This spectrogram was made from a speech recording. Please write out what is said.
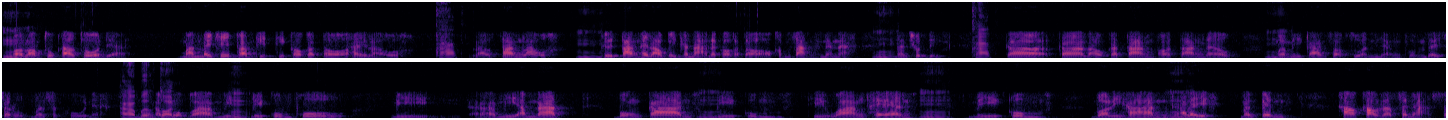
อืมพอร้องทุกข์กล่าวโทษเนี่ย มันไม่ใช่ความผิดที่กกตให้เราครับ เราตั้งเราอืมคือตั้งให้เราเป็นคณะและกกตออกคำสั่งนั่นนะอืมนั่นชุดหนึ่งครับ ก็ก็เราก็ตั้งพอตั้งแล้วอืมเมื่อมีการสอบสวนอย่างผมได้สรุปเมื่อสักครู่เนี่ยอ่าเบื้องก็ต้นพบว่ามีอืมมีกลุ่มผู้มีอ่ามีอำนาจบงการอืมมีกลุ่มที่วางแผนอืมมีกลุ่มบริหารอืมอะไร มันเป็นเข้าเข้าลักษณะส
